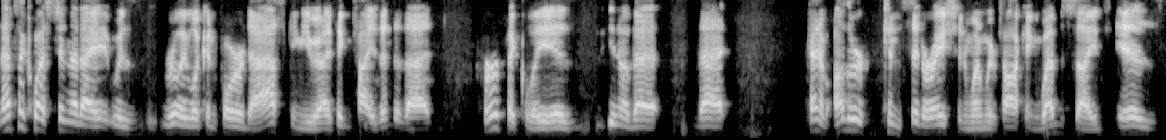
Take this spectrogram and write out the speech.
That's a question that I was really looking forward to asking you. I think ties into that perfectly is you know that that kind of other consideration when we're talking websites is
